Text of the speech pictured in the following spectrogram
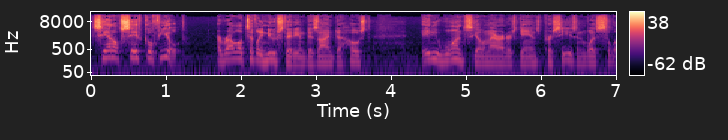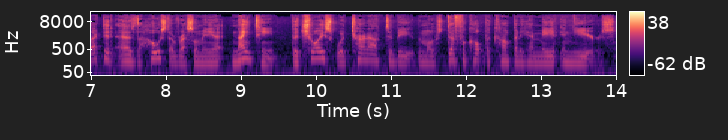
Seattle Safeco Field, a relatively new stadium designed to host 81 Seattle Mariners games per season, was selected as the host of WrestleMania 19. The choice would turn out to be the most difficult the company had made in years.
